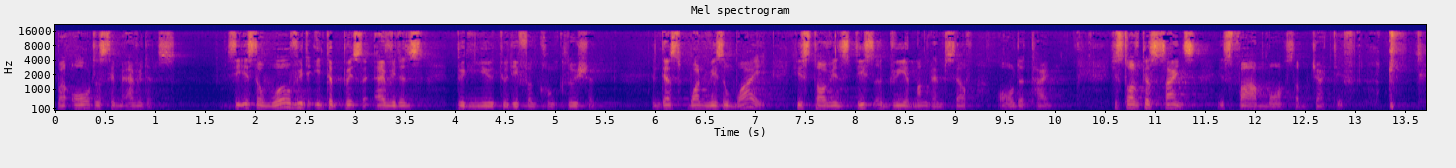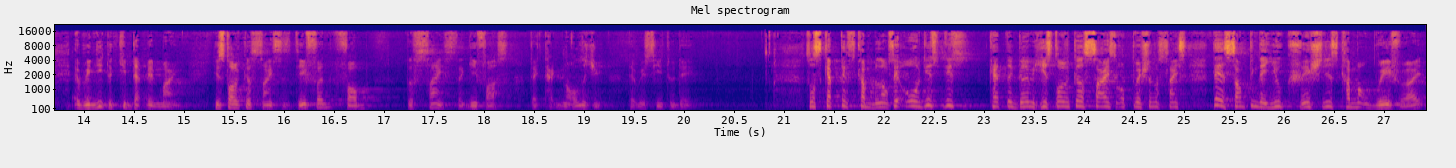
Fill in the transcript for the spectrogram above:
But all the same evidence. See, it's the worldview that interprets the evidence, bringing you to different conclusion. And that's one reason why historians disagree among themselves all the time. Historical science is far more subjective. and we need to keep that in mind. Historical science is different from the science that gives us the technology that we see today. So skeptics come along and say, oh, this, this category, historical science, operational science, that is something that you creationists come up with, right?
